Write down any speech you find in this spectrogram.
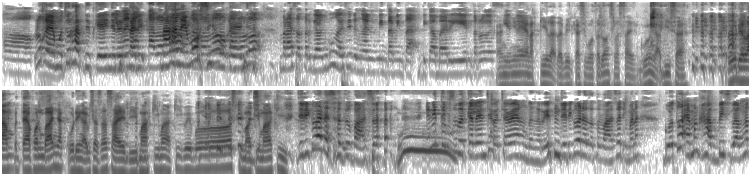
eh, Lu kayak mau curhat dit kayaknya dari gimana tadi. kalau Nahan lo, emosi lo lo, kayaknya. lo merasa terganggu gak sih dengan minta-minta dikabarin terus Anjing gitu? ini enak gila tapi dikasih foto doang selesai. Gue nggak bisa. udah lampu telepon banyak, udah nggak bisa selesai. Dimaki-maki gue bos, dimaki-maki. Jadi gue ada satu fase. Ini tips buat kalian cewek-cewek yang dengerin. Jadi gue ada satu fase di mana gue tuh emang habis banget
